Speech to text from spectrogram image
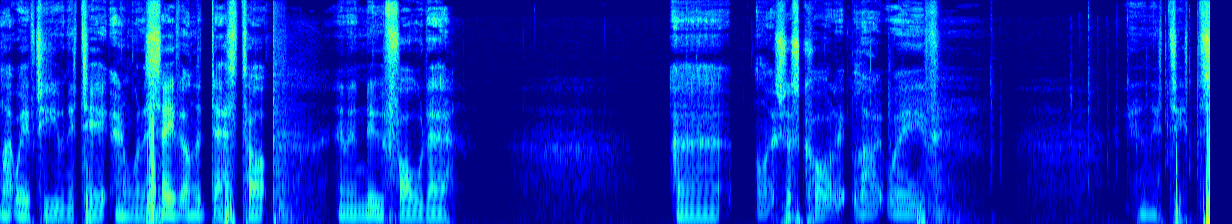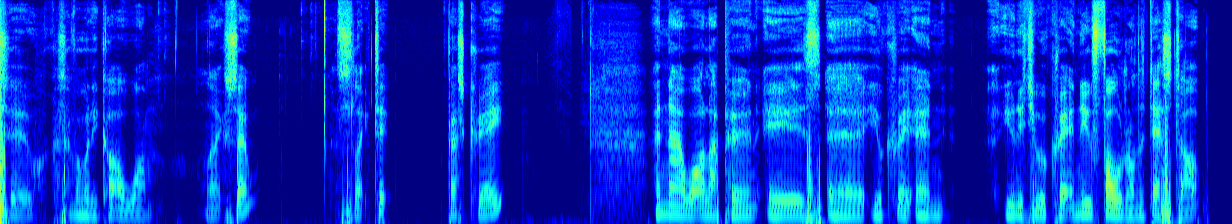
Lightwave to Unity and I'm going to save it on the desktop in a new folder. Uh, let's just call it Lightwave Unity 2 because I've already got a 1 like so. Select it, press create and now what will happen is uh, you'll create an Unity will create a new folder on the desktop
